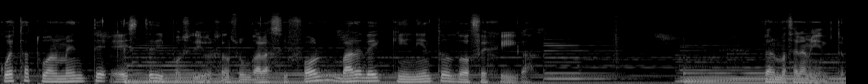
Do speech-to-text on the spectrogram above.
Cuesta actualmente este dispositivo, Samsung Galaxy Fold, vale de 512 GB de almacenamiento.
